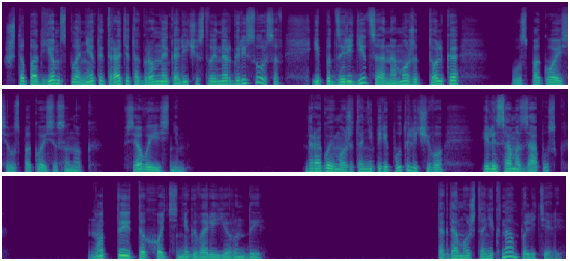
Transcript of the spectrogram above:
что подъем с планеты тратит огромное количество энергоресурсов, и подзарядиться она может только... Успокойся, успокойся, сынок. Все выясним. Дорогой, может, они перепутали чего? Или самозапуск? Ну ты-то хоть не говори ерунды. Тогда, может, они к нам полетели?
